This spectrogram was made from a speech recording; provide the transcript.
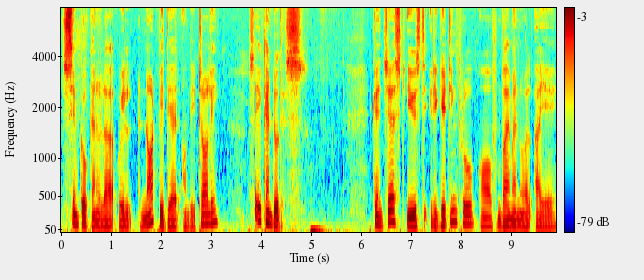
Simcoe cannula will not be there on the trolley. So you can do this. You can just use the irrigating probe of bimanual IA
